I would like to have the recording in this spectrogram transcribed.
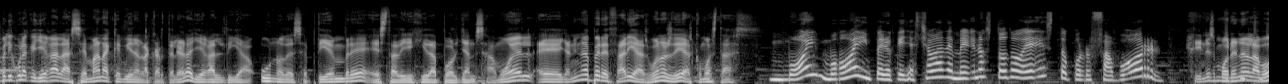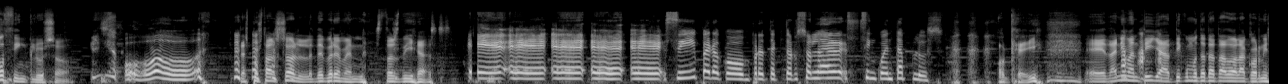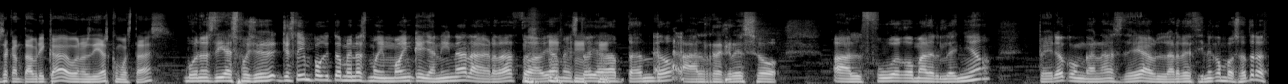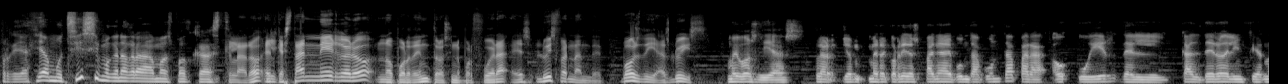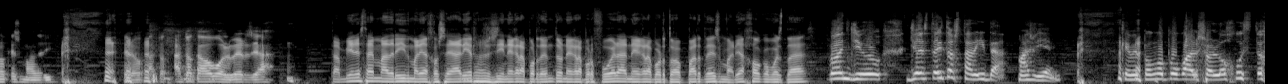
Película que llega la semana que viene a la cartelera, llega el día 1 de septiembre, está dirigida por Jan Samuel. Eh, Janina Pérez Arias, buenos días, ¿cómo estás? Muy, muy, pero que ya echaba de menos todo esto, por favor. Tienes morena la voz incluso. Oh. Te has puesto al sol de Bremen estos días. Eh, eh, eh, eh, eh, sí, pero con protector solar 50 plus. Ok. Eh, Dani Mantilla, ¿a ti cómo te ha tratado la cornisa cantábrica? Buenos días, ¿cómo estás? Buenos días, pues yo, yo estoy un poquito menos moin moin que Janina, la verdad, todavía me estoy adaptando al regreso al fuego madrileño, pero con ganas de hablar de cine con vosotros, porque ya hacía muchísimo que no grabamos podcast. Claro, el que está negro, no por dentro, sino por fuera, es Luis Fernández. Vos días, Luis. Muy buenos días. Claro, yo me he recorrido España de punta a punta para hu- huir del caldero del infierno que es Madrid. Pero ha, to- ha tocado volver ya. También está en Madrid María José Arias, no sé si negra por dentro, negra por fuera, negra por todas partes. Mariajo, ¿cómo estás? Bonjour, yo estoy tostadita, más bien. Que me pongo poco al sol, lo justo.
